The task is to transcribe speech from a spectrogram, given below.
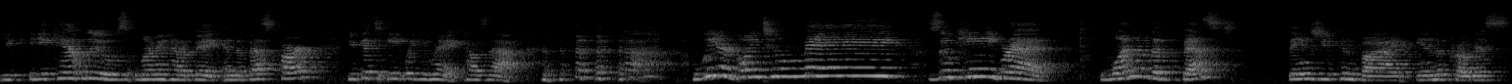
You, you can't lose learning how to bake. And the best part, you get to eat what you make. How's that? we are going to make zucchini bread. One of the best things you can buy in the produce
